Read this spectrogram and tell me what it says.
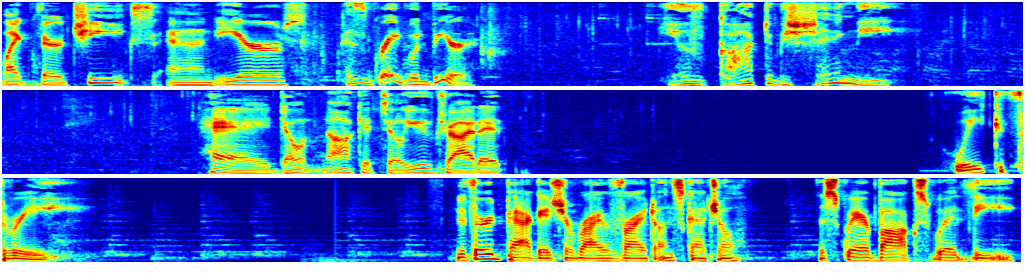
like their cheeks and ears. It's great with beer. You've got to be shitting me. Hey, don't knock it till you've tried it. Week 3 The third package arrived right on schedule. The square box with the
